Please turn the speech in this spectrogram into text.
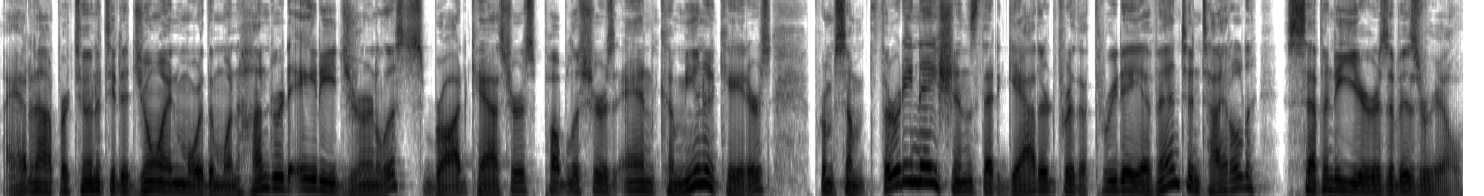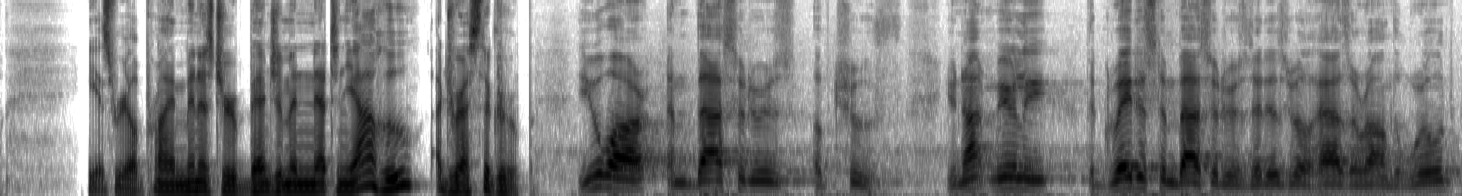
I had an opportunity to join more than 180 journalists, broadcasters, publishers, and communicators from some 30 nations that gathered for the three day event entitled 70 Years of Israel. Israel Prime Minister Benjamin Netanyahu addressed the group. You are ambassadors of truth. You're not merely the greatest ambassadors that Israel has around the world,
